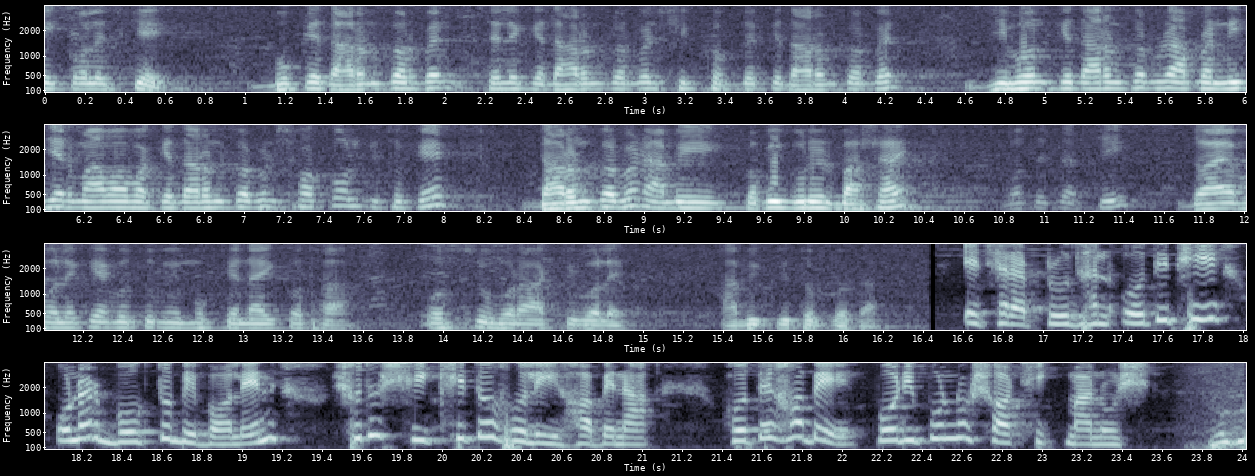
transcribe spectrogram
এই কলেজকে বুকে ধারণ করবেন, ছেলেকে ধারণ করবেন, শিক্ষকদেরকে ধারণ করবেন, জীবনকে ধারণ করবেন, আপনার নিজের মা বাবাকে ধারণ করবেন, সকল কিছুকে ধারণ করবেন। আমি কবিগুরুর বাসায় বলতে চাচ্ছি দয়া বলে কে গো তুমি মুখে নাই কথা অশ্রু ভরা আঁকি বলে আমি কৃতজ্ঞতা। এছাড়া প্রধান অতিথি ওনার বক্তব্যে বলেন শুধু শিক্ষিত হলেই হবে না হতে হবে পরিপূর্ণ সঠিক মানুষ। শুধু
